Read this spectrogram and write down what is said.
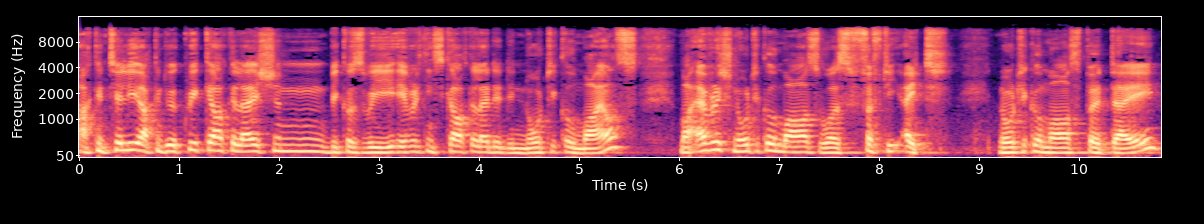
I can tell you, I can do a quick calculation because we everything's calculated in nautical miles. My average nautical miles was 58 nautical miles per day,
